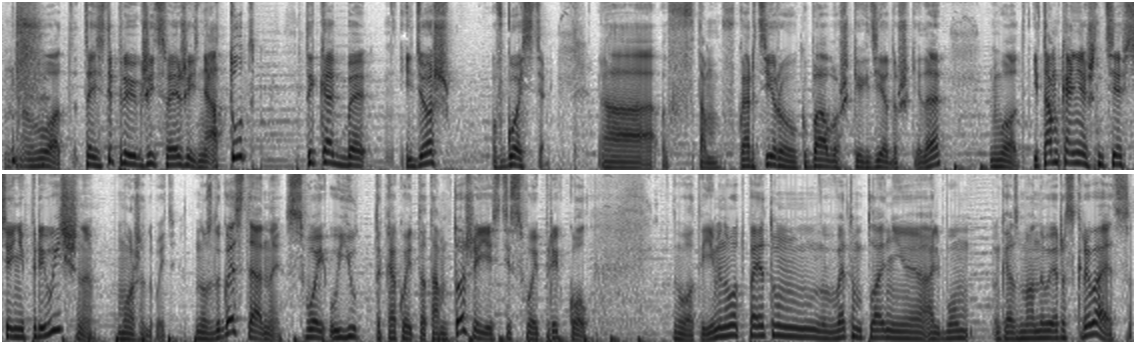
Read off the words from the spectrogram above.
Вот. То есть ты привык жить своей жизнью. А тут ты как бы идешь в гости а, в, там, в квартиру к бабушке, к дедушке, да, вот. И там, конечно, тебе все непривычно, может быть, но с другой стороны, свой уют-то какой-то там тоже есть и свой прикол. Вот, и именно вот поэтому в этом плане альбом Газмановой раскрывается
